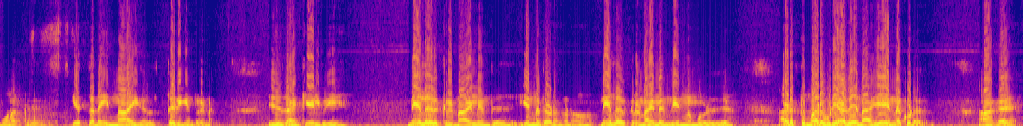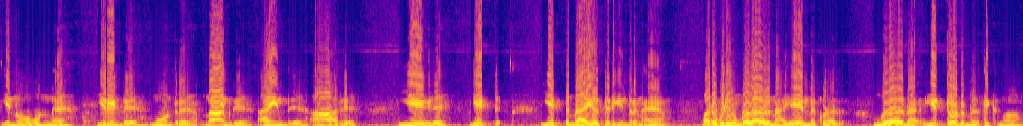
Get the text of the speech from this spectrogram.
உனக்கு எத்தனை நாய்கள் தெரிகின்றன? இதுதான் கேள்வி. மேலே இருக்கிற நாயிலேருந்து என்ன தொடங்கணும்? மேலே இருக்கிற நாயிலேருந்து என்னும் பொழுது அடுத்து மறுபடியும் அதே நாயை எண்ணக்கூடாது. ஆக இன்னும் ஒன்று இரண்டு மூன்று நான்கு ஐந்து ஆறு ஏழு எட்டு. எட்டு நாய்கள் தெரிகின்றன. மறுபடியும் ஒன்பதாவது நாயை எண்ணக்கூடாது. ஒன்பதாவது நாய் எட்டோடு நிறுத்திக்கணும்.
